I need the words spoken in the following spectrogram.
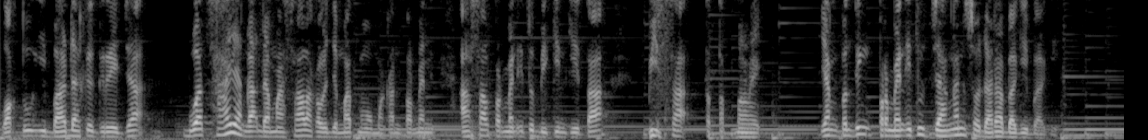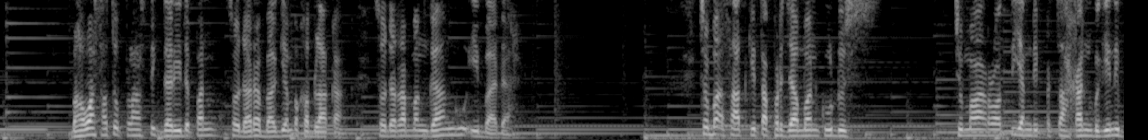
Waktu ibadah ke gereja, buat saya nggak ada masalah kalau jemaat mau makan permen. Asal permen itu bikin kita bisa tetap melek. Yang penting permen itu jangan saudara bagi-bagi. Bawa satu plastik dari depan, saudara bagi ke belakang. Saudara mengganggu ibadah. Coba saat kita perjamuan kudus, cuma roti yang dipecahkan begini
